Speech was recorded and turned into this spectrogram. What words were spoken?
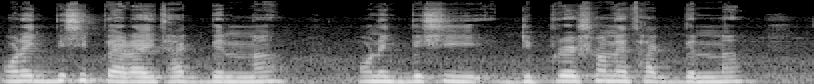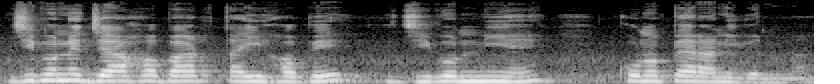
অনেক বেশি প্যারাই থাকবেন না, অনেক বেশি ডিপ্রেশনে থাকবেন না। জীবনে যা হবার তাই হবে, জীবন নিয়ে কোনো প্যারা নেবেন না।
